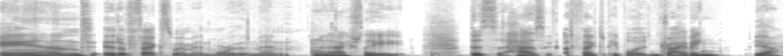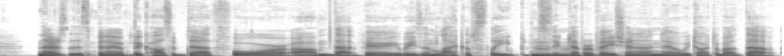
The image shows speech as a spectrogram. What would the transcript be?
And it affects women more than men. And actually, this has affected people in driving. Yeah. There's it's been a big cause of death for um, that very reason, lack of sleep and sleep deprivation. I know we talked about that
